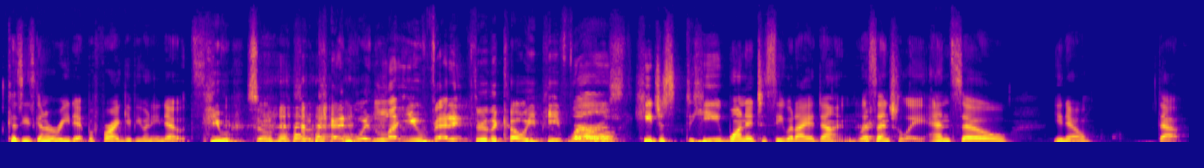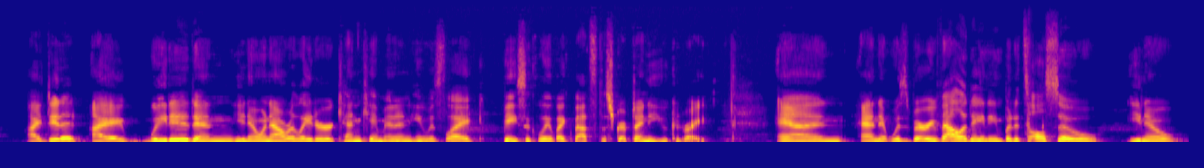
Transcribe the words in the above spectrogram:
because he's going to read it before I give you any notes. He so so Ken wouldn't let you vet it through the co-EP first. Well, he just, he wanted to see what I had done Right. essentially. And so, you know, that I did it. I waited and, you know, an hour later, Ken came in and he was like, basically like, that's the script I knew you could write. And, and it was very validating, but it's also, you know,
